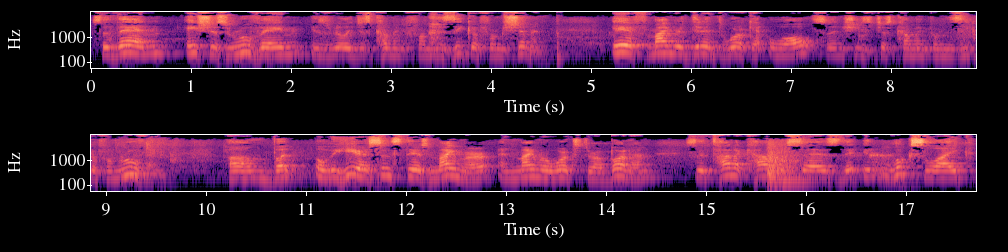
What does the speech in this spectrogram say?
so then Ashes Ruvain is really just coming from the Zika from Shimon. If mimer didn't work at all, so then she's just coming from the Zika from Ruvain. Um, but over here, since there's Maimer, and Maimer works to Rabbanan, so the Tanakh says that it looks like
